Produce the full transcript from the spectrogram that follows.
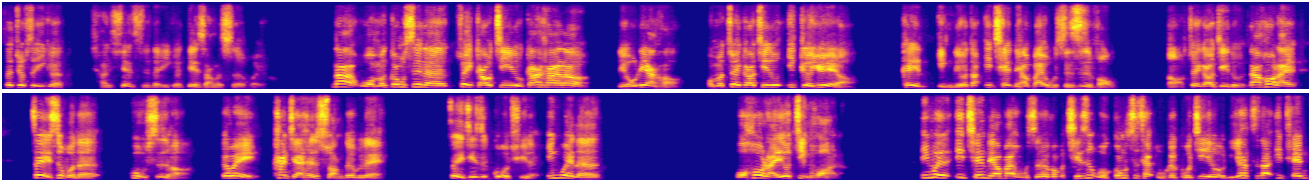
这就是一个很现实的一个电商的社会。那我们公司呢，最高纪录，刚看到流量哈，我们最高纪录一个月哦，可以引流到一千两百五十四封哦，最高纪录。那后来这也是我的故事哈，各位看起来很爽，对不对？这已经是过去了，因为呢，我后来又进化了。因为一千两百五十二封，其实我公司才五个国际业务，你要知道一天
